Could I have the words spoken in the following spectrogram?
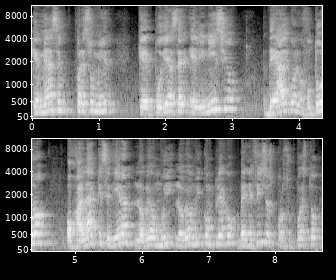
que me hacen presumir que pudiera ser el inicio de algo en el futuro. Ojalá que se dieran, lo veo muy, lo veo muy complejo. Beneficios, por supuesto,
